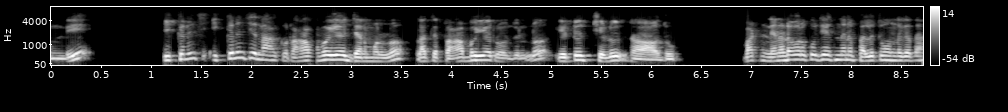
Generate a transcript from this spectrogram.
ఉండి ఇక్కడి నుంచి ఇక్కడి నుంచి నాకు రాబోయే జన్మల్లో లేకపోతే రాబోయే రోజుల్లో ఎటు చెడు రాదు. బట్ నిన్నటి వరకు చేసిన దానికి ఫలితం ఉంది గదా!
